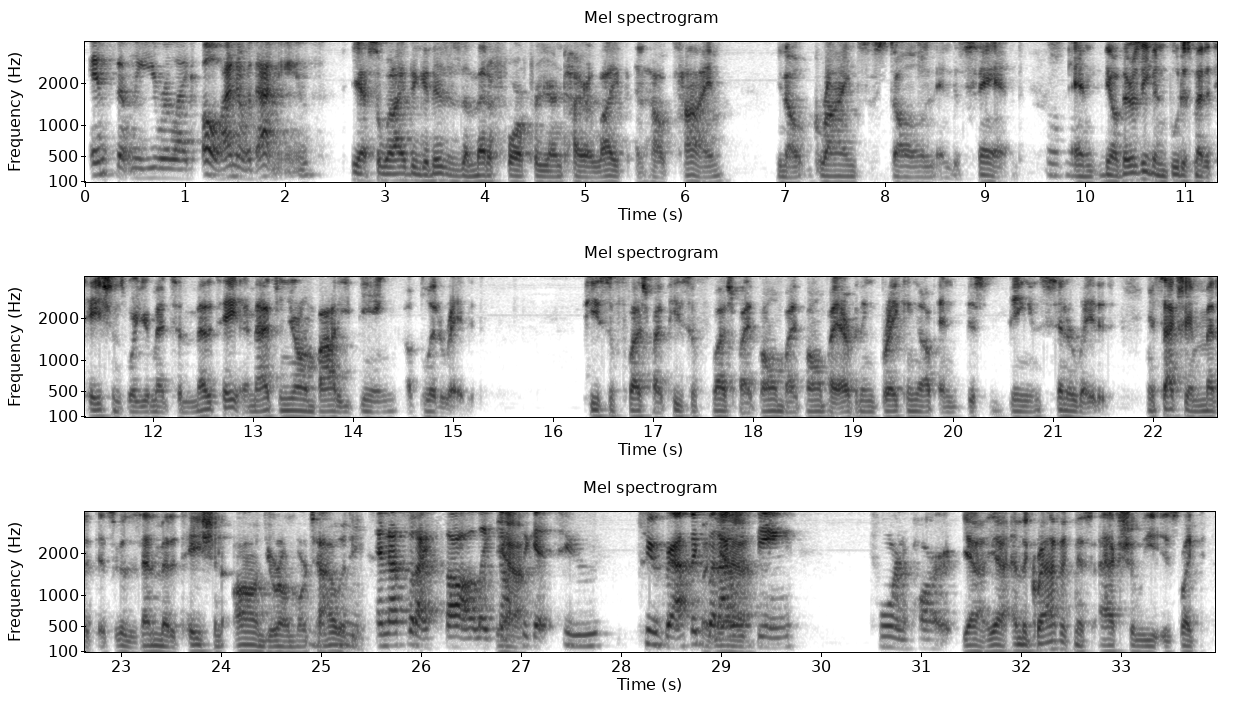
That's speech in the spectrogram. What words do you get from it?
instantly you were like, oh, I know what that means. Yeah. So what I think it is is a metaphor for your entire life and how time, you know, grinds stone into sand. Mm-hmm. And you know, there's even Buddhist meditations where you're meant to meditate. Imagine your own body being obliterated, piece of flesh by piece of flesh, by bone by bone, by everything breaking up and just being incinerated. It's actually a medit. It's a Zen meditation on your own mortality. Mm-hmm. And that's what I saw. Like not yeah. to get too too graphic, but, but yeah. I was being torn apart. Yeah, yeah. And the graphicness actually is like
